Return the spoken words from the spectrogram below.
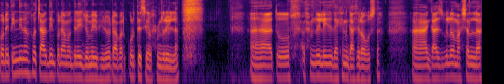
পরে, তিন দিন অথবা চার দিন পরে আমাদের এই জমির ভিডিওটা আবার করতেছি, আলহামদুলিল্লাহ। তো আলহামদুলিল্লাহ যে দেখেন গাছের অবস্থা। গাছগুলো মাসাল্লাহ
